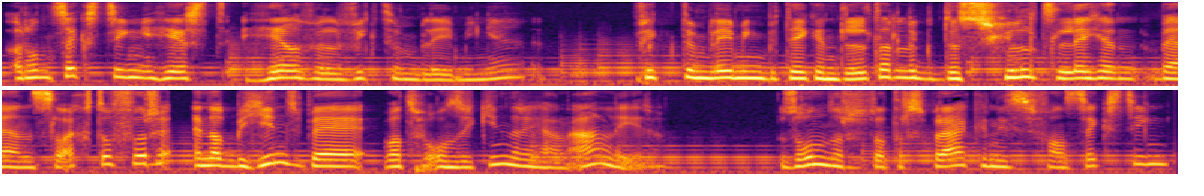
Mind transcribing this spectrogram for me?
Rond sexting heerst heel veel victimblaming. Hè? Victimblaming betekent letterlijk de schuld leggen bij een slachtoffer. En dat begint bij wat we onze kinderen gaan aanleren. Zonder dat er sprake is van sexting,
